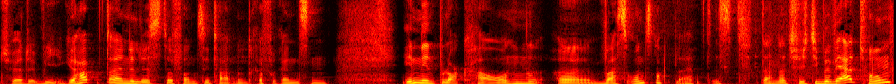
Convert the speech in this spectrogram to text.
ich werde wie gehabt eine Liste von Zitaten und Referenzen in den Blog hauen. Äh, was uns noch bleibt, ist dann natürlich die Bewertung.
